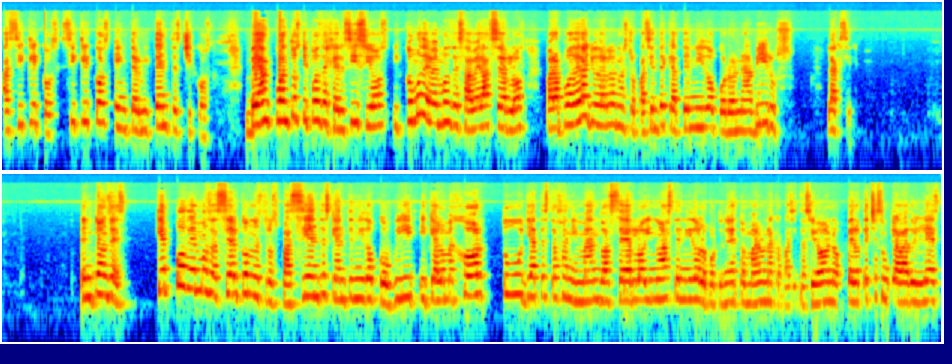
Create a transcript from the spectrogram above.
acíclicos, cíclicos e intermitentes, chicos. Vean cuántos tipos de ejercicios y cómo debemos de saber hacerlos para poder ayudarle a nuestro paciente que ha tenido coronavirus. Entonces, ¿qué podemos hacer con nuestros pacientes que han tenido COVID y que a lo mejor tú ya te estás animando a hacerlo y no has tenido la oportunidad de tomar una capacitación, pero te echas un clavado y lees?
